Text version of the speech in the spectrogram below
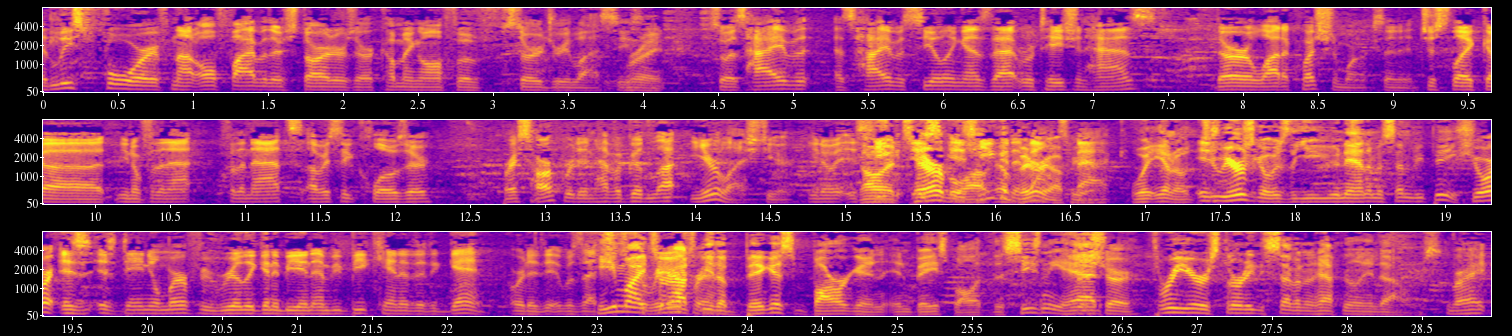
at least four, if not all five of their starters, are coming off of surgery last season. Right. So as high of a, as high of a ceiling as that rotation has, there are a lot of question marks in it. Just like uh, you know for the Nat, for the Nats, obviously closer. Bryce Harper didn't have a good la- year last year. You know, is Oh, he, it's terrible. Is, is he going to bounce back? Well, you know, Is- two years ago was the unanimous MVP. Sure. Is is Daniel Murphy really going to be an MVP candidate again, or did it was that He might turn out to be the biggest bargain in baseball. The season he had, sure. three years, thirty-seven and a half million dollars. right?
